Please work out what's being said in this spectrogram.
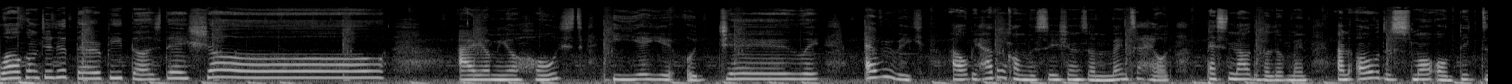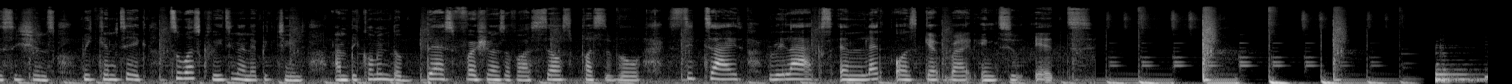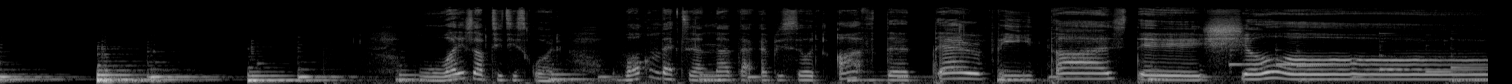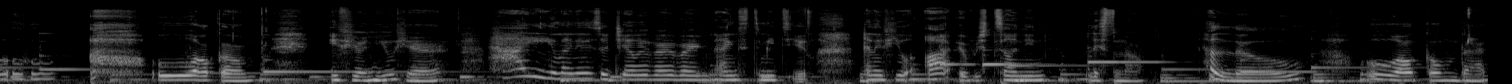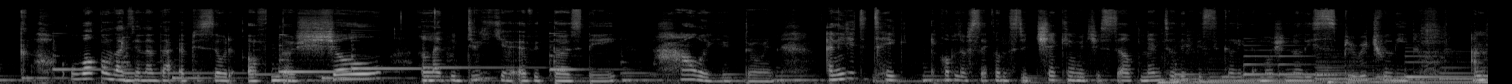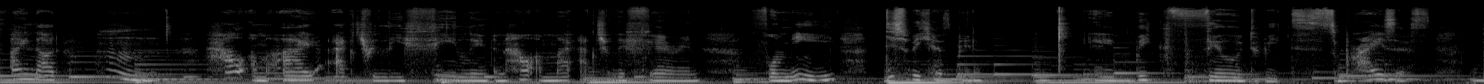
Welcome to the Therapy Thursday show. I am your host, Iyeye Ojere. Every week, I'll be having conversations on mental health, personal development, and all the small or big decisions we can take towards creating an epic change and becoming the best versions of ourselves possible. Sit tight, relax, and let us get right into it. Up, TT Squad? Welcome back to another episode of the Therapy Thursday Show. Welcome. If you're new here, hi, my name is Ojewe. Very, very nice to meet you. And if you are a returning listener, hello, welcome back. Welcome back to another episode of the show. Like we do here every Thursday, how are you doing? I need you to take a couple of seconds to check in with yourself mentally, physically, emotionally, spiritually, and find out, hmm, how am I actually feeling and how am I actually faring? For me, this week has been a week filled with surprises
